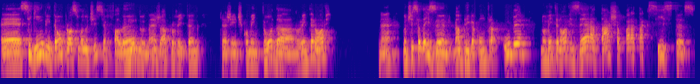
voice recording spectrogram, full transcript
É, seguindo, então, próxima notícia, falando, né, já aproveitando que a gente comentou da 99, né, notícia da Exame, na briga contra Uber, 99 zera a taxa para taxistas.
